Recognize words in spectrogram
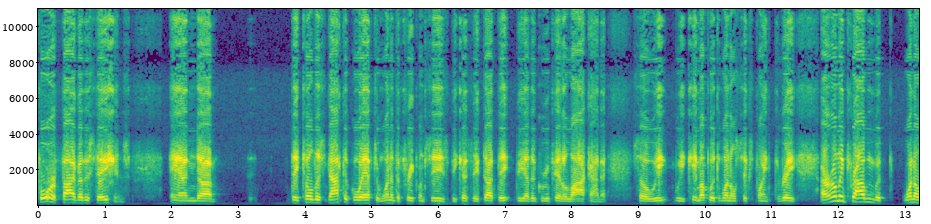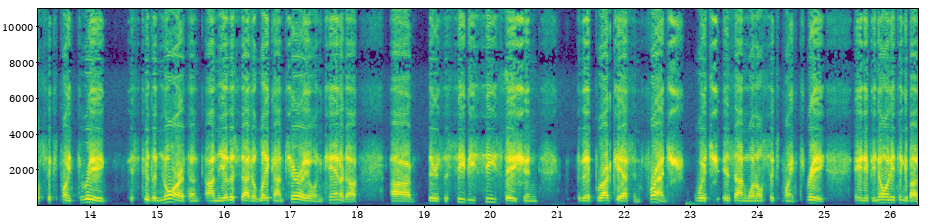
four or five other stations, and uh, they told us not to go after one of the frequencies because they thought they, the other group had a lock on it. So we, we came up with 106.3. Our only problem with 106.3 is to the north, on, on the other side of Lake Ontario in Canada. Uh, there's a CBC station that broadcasts in French, which is on 106.3. And if you know anything about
